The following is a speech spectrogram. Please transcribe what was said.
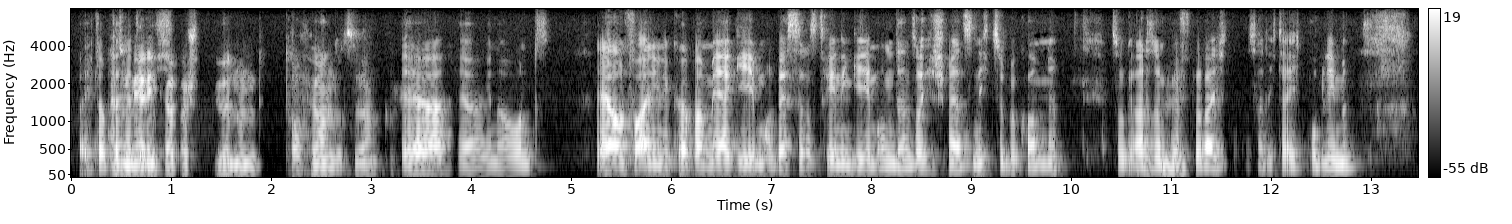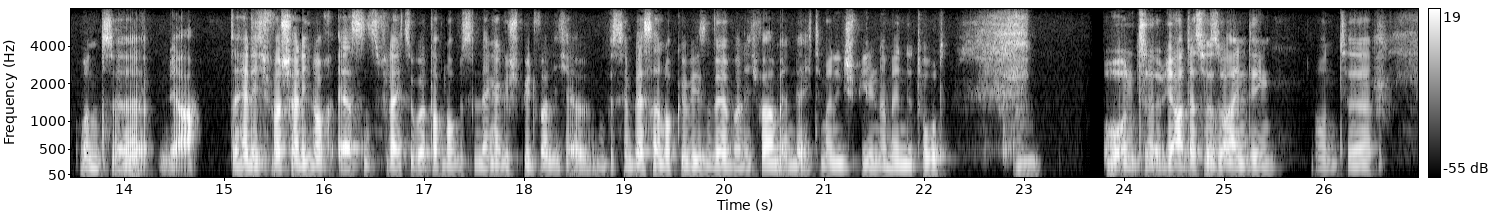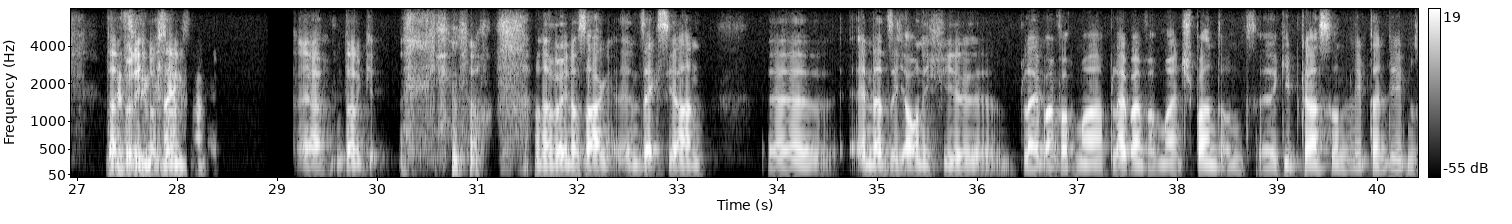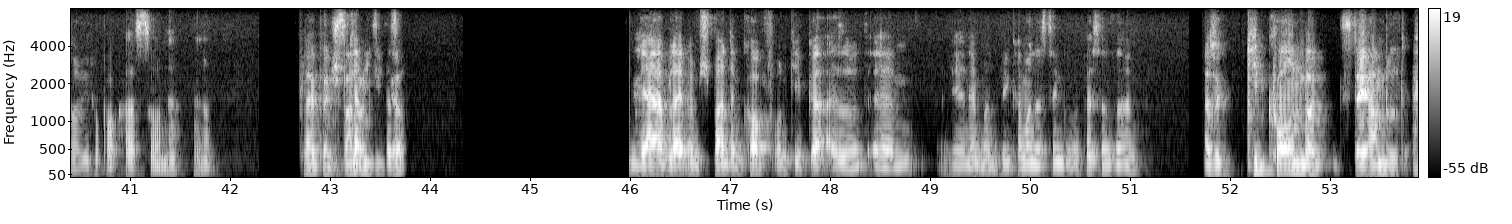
weil ich glaube, also mehr den Körper spüren und drauf hören sozusagen. Ja, ja, genau. Und ja, und vor allen Dingen den Körper mehr geben und besseres Training geben, um dann solche Schmerzen nicht zu bekommen. Ne? So gerade so im mhm. Hüftbereich, das hatte ich da echt Probleme. Und äh, ja, da hätte ich wahrscheinlich noch erstens vielleicht sogar doch noch ein bisschen länger gespielt, weil ich äh, ein bisschen besser noch gewesen wäre, weil ich war am Ende echt immer in den Spielen am Ende tot. Mhm. Und äh, ja, das wäre so ein Ding. Und äh, dann würde ich noch sagen, ja, und dann, genau. und dann würde ich noch sagen, in sechs Jahren äh, ändert sich auch nicht viel. Bleib einfach mal, bleib einfach mal entspannt und äh, gib Gas und leb dein Leben so, wie du Bock hast. So, ne? ja. Bleib entspannt und gib Gas. Ja, bleib entspannt im Kopf und gib Gas. Also, ähm, wie nennt man, wie kann man das denn besser sagen? Also, keep calm, but stay humbled.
